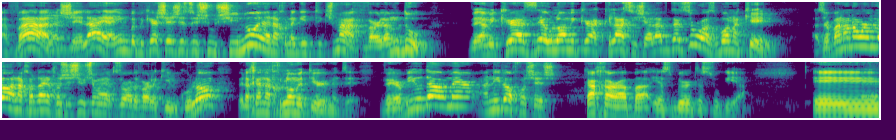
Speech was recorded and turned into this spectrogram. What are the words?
אבל השאלה היא האם במקרה שיש איזשהו שינוי אנחנו נגיד תשמע כבר למדו. והמקרה הזה הוא לא המקרה הקלאסי שעליו גזרו אז בוא נקל. אז רבנן אומרים לא אנחנו עדיין חוששים שמא יחזור הדבר לקלקולו ולכן אנחנו לא מתירים את זה. ורבי יהודה אומר אני לא חושש. ככה רבא יסביר את הסוגיה אה,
